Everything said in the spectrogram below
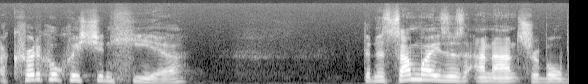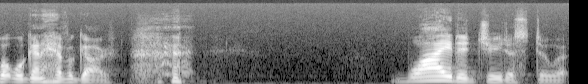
a critical question here that in some ways is unanswerable, but we're going to have a go. Why did Judas do it?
